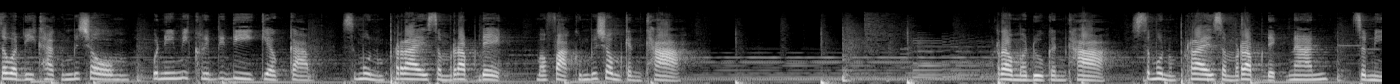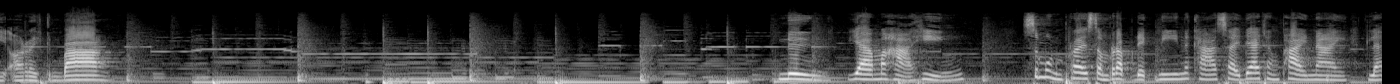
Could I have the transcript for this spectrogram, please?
สวัสดีค่ะคุณผู้ชม วันนี้มีคลิปดีๆเกี่ยวกับสมุนไพรสำหรับเด็กมาฝากคุณผู้ชมกันค่ะ เรามาดูกันค่ะ สมุนไพรสำหรับเด็กนั้นจะมีอะไรกันบ้าง 1. ยามหาหิง สมุนไพรสำหรับเด็กนี้นะคะ ใช้ได้ทั้งภายในและ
